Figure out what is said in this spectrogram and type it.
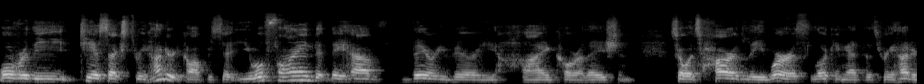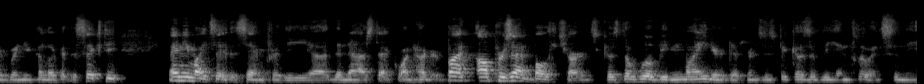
over the TSX 300 composite, you will find that they have very, very high correlation. So it's hardly worth looking at the 300 when you can look at the 60. And you might say the same for the, uh, the NASDAQ 100. But I'll present both charts because there will be minor differences because of the influence in the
